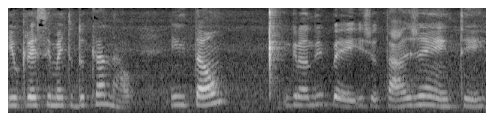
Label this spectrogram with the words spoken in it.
e o crescimento do canal. Então, grande beijo, tá, gente?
